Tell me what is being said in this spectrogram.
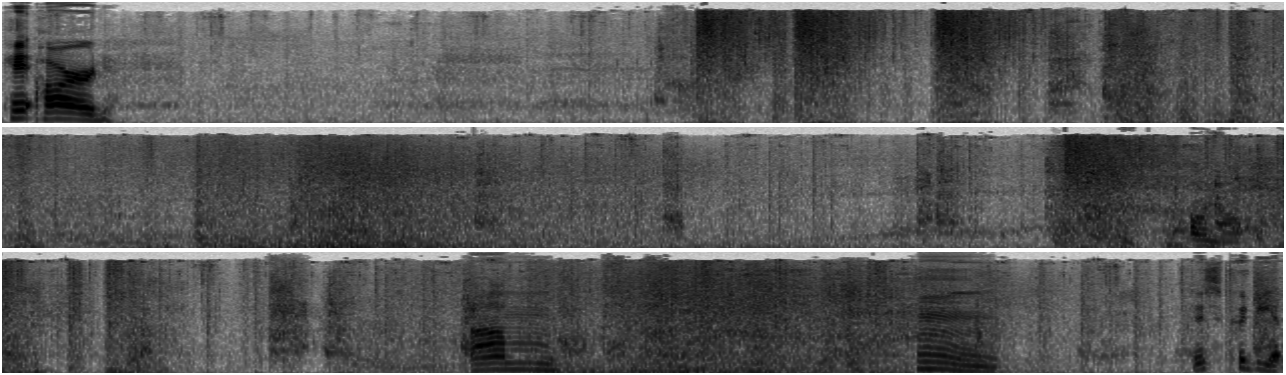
hit hard. Oh no. Um. Hmm. This could be a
